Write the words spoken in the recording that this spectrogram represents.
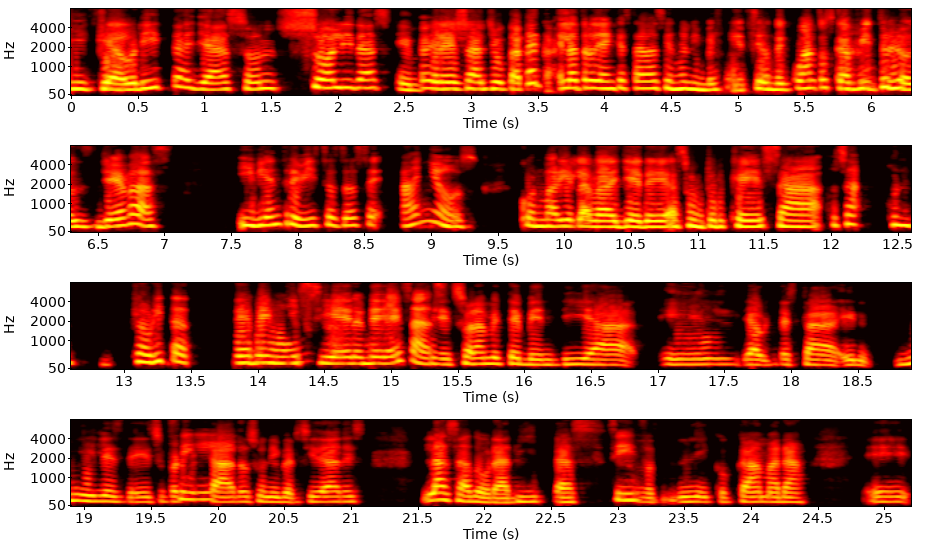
y que ahorita ya son sólidas empresas yucatecas. El otro día en que estaba haciendo la investigación de cuántos capítulos llevas y vi entrevistas de hace años con Mariela Valle de Azul Turquesa, o sea, con que ahorita de 27 que solamente vendía él, y ahorita está en miles de supermercados, universidades las adoraditas, Nico Cámara, eh,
